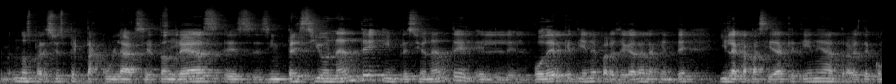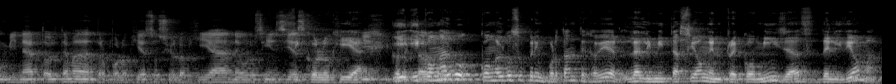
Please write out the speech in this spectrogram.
nos pareció espectacular, ¿cierto? Sí. Andreas es, es, impresionante, impresionante el, el, el, poder que tiene para llegar a la gente y la capacidad que tiene a través de combinar todo el tema de antropología, sociología, neurociencias. Psicología. Y, y, y con, con, algo, con algo súper importante, Javier, la limitación, entre comillas, del idioma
